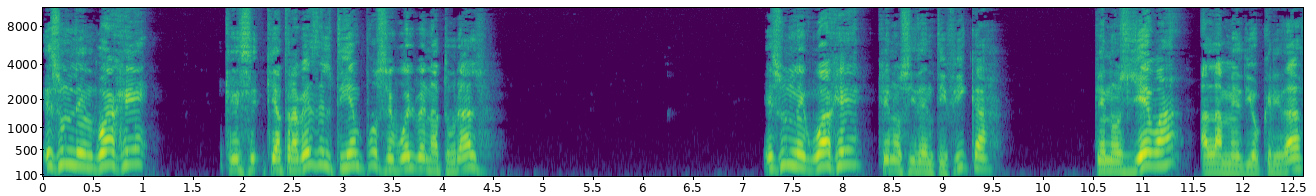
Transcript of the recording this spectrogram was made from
Es un lenguaje que, que, a través del tiempo se vuelve natural. Es un lenguaje que nos identifica, que nos lleva a la mediocridad.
